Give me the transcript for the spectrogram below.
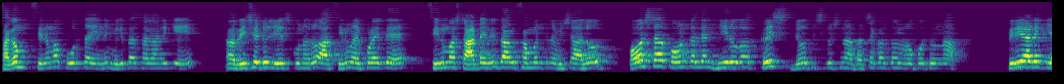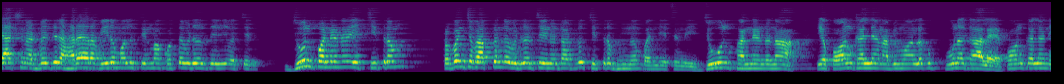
సగం సినిమా పూర్తయింది. మిగతా సగానికి రీషెడ్యూల్ చేసుకున్నారు. ఆ సినిమా ఎప్పుడైతే సినిమా స్టార్ట్ అయింది దానికి సంబంధించిన విషయాలు పవర్ స్టార్ పవన్ కళ్యాణ్ హీరోగా క్రిష్ జ్యోతిష్ కృష్ణ దర్శకత్వంలో రూపొందుతున్న periodic action adventure Harahara Veeramallu cinema కొత్త విడుదల తేదీ వచ్చేది. జూన్ పన్నెండున ఈ చిత్రం ప్రపంచవ్యాప్తంగా విడుదల చేయనున్నట్లు చిత్ర బృందం పనిచేసింది. జూన్ పన్నెండున ఇక పవన్ కళ్యాణ్ అభిమానులకు పూనకాలే. పవన్ కళ్యాణ్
